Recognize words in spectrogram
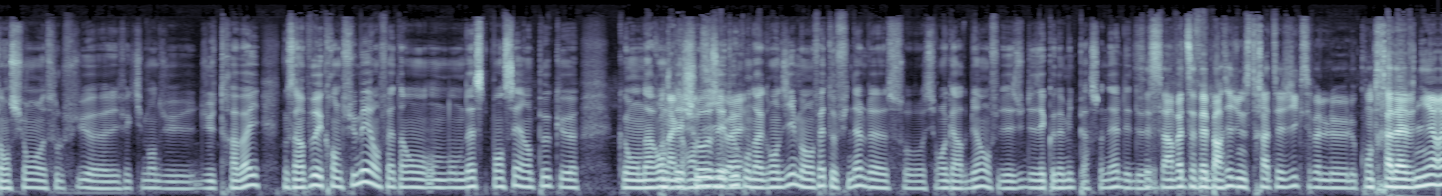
tension, euh, sous le flux effectivement du, travail. Donc c'est un peu écran de fumée en fait. Hein. On, laisse penser un peu que qu'on arrange des choses et tout, qu'on a grandi, mais en fait au final, si on regarde bien, on fait des, des économies de personnel. Et de, ça, en fait, ça fait partie d'une stratégie qui s'appelle le, contrat d'avenir,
